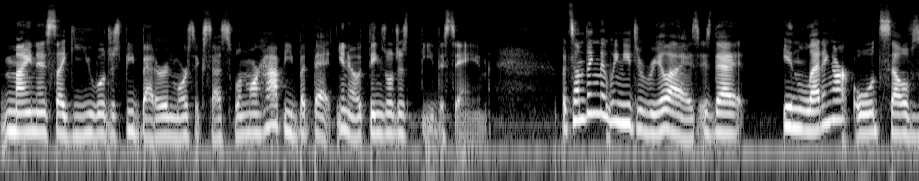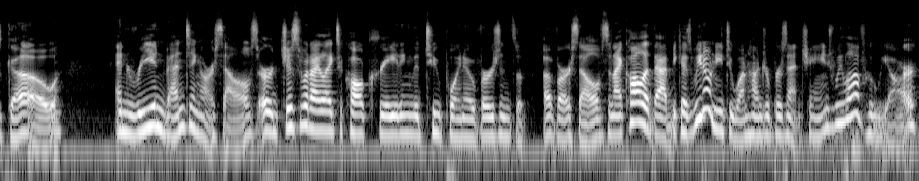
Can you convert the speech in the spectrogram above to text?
minus like you will just be better and more successful and more happy but that you know things will just be the same. But something that we need to realize is that in letting our old selves go and reinventing ourselves, or just what I like to call creating the 2.0 versions of, of, ourselves. And I call it that because we don't need to 100% change. We love who we are,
